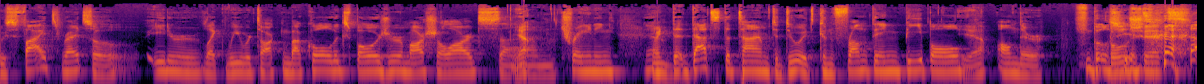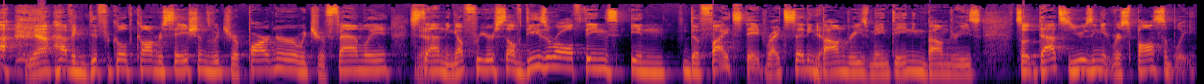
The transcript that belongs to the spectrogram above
use fight? Right. So either like we were talking about cold exposure, martial arts, um, Yeah. training. Yeah. I mean, th- that's the time to do it. Confronting people Yeah. on their bullshit. bullshit. yeah. Having difficult conversations with your partner or with your family, standing up for yourself. These are all things in the fight state, right? Setting Yeah. boundaries, maintaining boundaries. So that's using it responsibly,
